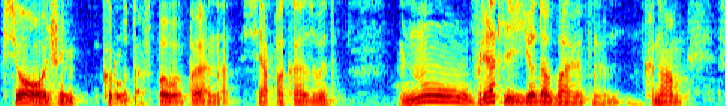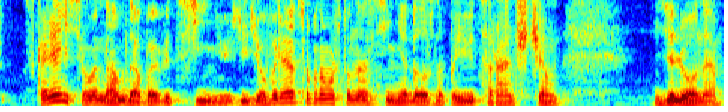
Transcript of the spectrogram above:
все очень круто. В PvP она себя показывает. Ну, вряд ли ее добавят к нам. Скорее всего, нам добавят синюю ее вариацию, потому что у нас синяя должна появиться раньше, чем зеленая.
